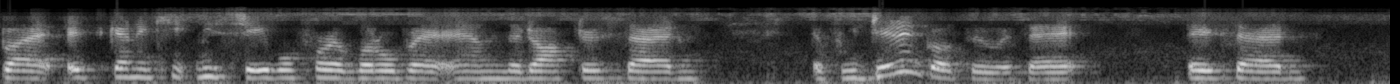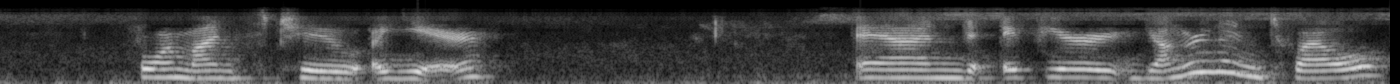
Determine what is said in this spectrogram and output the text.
but it's going to keep me stable for a little bit, and the doctor said if we didn't go through with it, they said four months to a year. And if you're younger than 12,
